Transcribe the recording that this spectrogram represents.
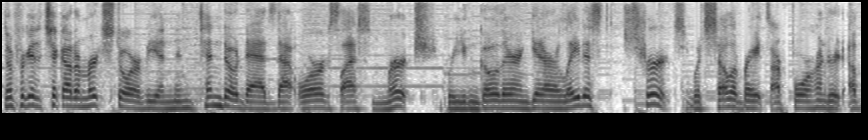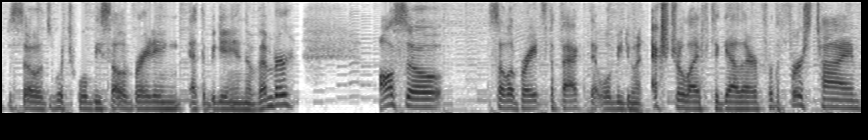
Don't forget to check out our merch store via nintendodads.org slash merch, where you can go there and get our latest shirt, which celebrates our 400 episodes, which we'll be celebrating at the beginning of November. Also celebrates the fact that we'll be doing Extra Life together for the first time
